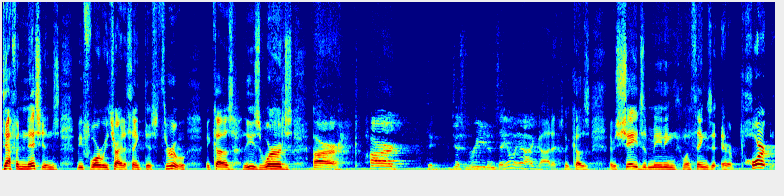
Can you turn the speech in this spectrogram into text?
definitions before we try to think this through because these words are hard to just read and say, oh, yeah, I got it, because there's shades of meaning, well, things that are important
